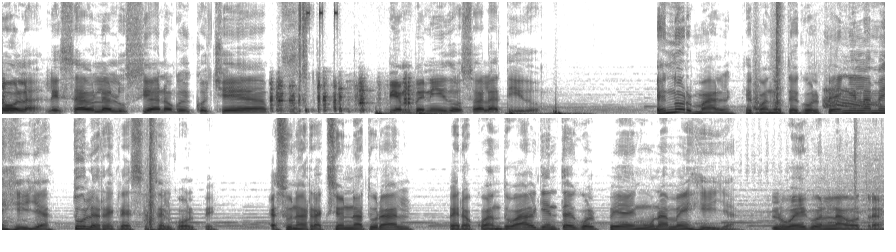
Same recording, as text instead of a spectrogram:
Hola, les habla Luciano Goicochea. Bienvenidos a Latido. Es normal que cuando te golpeen en la mejilla, tú le regreses el golpe. Es una reacción natural, pero cuando alguien te golpea en una mejilla, luego en la otra,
